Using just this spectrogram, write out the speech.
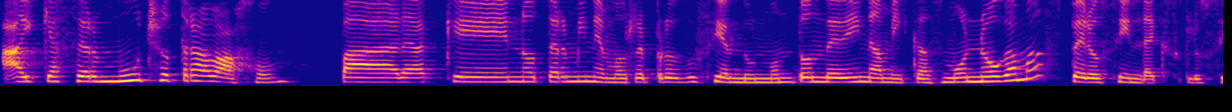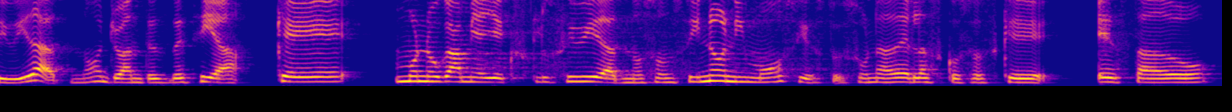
hay que hacer mucho trabajo para que no terminemos reproduciendo un montón de dinámicas monógamas, pero sin la exclusividad, ¿no? Yo antes decía que monogamia y exclusividad no son sinónimos y esto es una de las cosas que he estado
